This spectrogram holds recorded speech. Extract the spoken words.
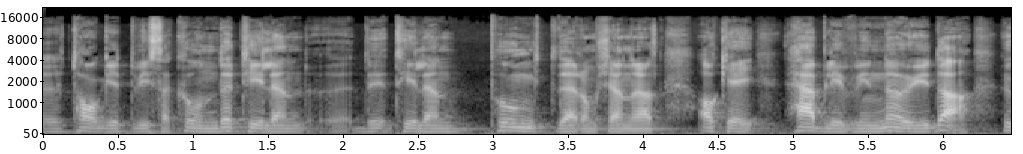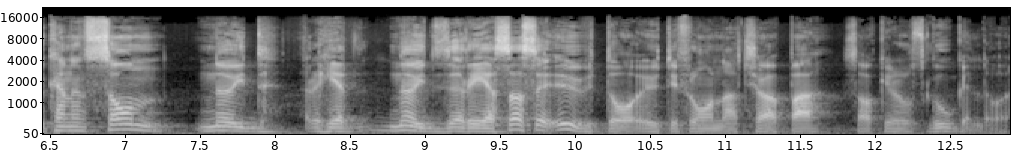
eh, tagit vissa kunder till en, eh, till en punkt där de känner att okej, okay, här blir vi nöjda. Hur kan en sån nöjd, nöjdresa se ut då utifrån att köpa saker hos Google då?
